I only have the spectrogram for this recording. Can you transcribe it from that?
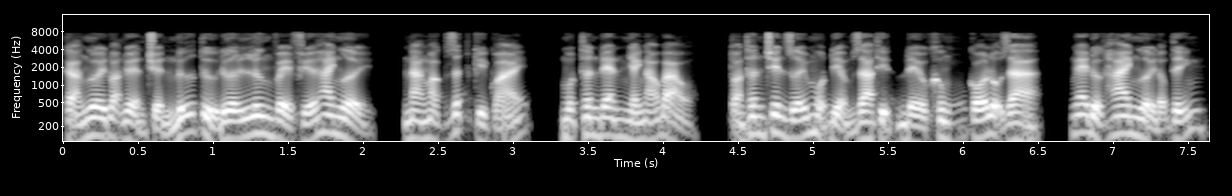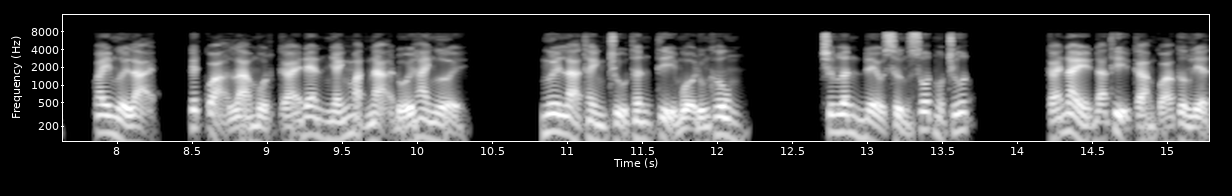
Cả người đoạn luyện chuyển nữ tử đưa lưng về phía hai người, nàng mặc rất kỳ quái, một thân đen nhánh áo bảo toàn thân trên dưới một điểm da thịt đều không có lộ ra nghe được hai người động tĩnh, quay người lại, kết quả là một cái đen nhánh mặt nạ đối hai người. Ngươi là thành chủ thân tỷ muội đúng không? Trương lân đều sửng sốt một chút. Cái này đã thị cảm quá cường liệt.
